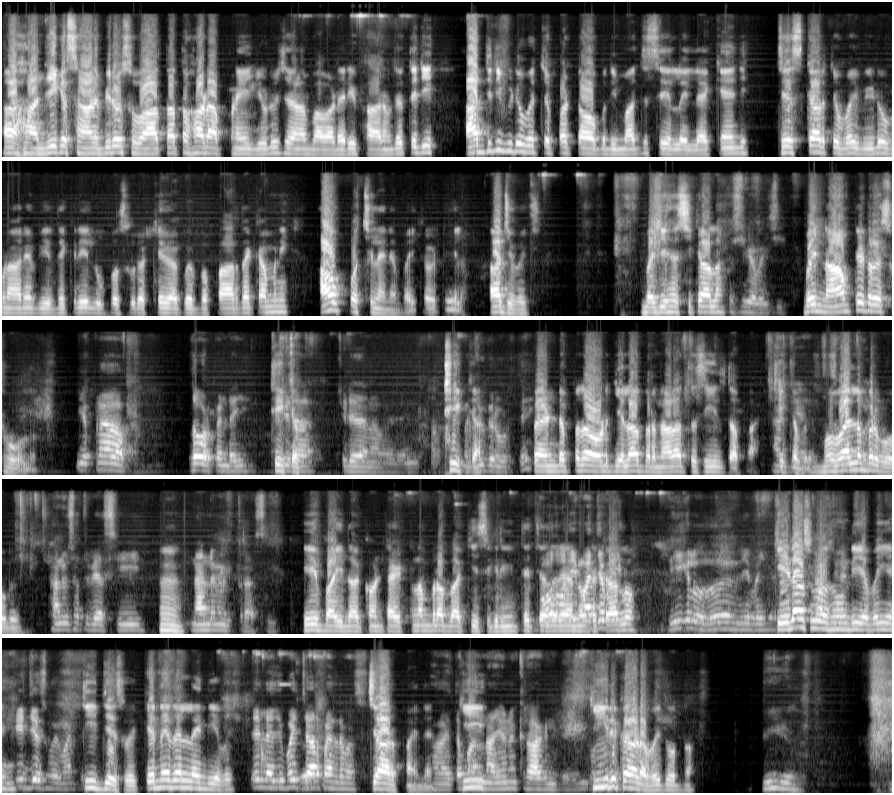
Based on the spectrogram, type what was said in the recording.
ਹਾਂਜੀ ਕਿਸਾਨ ਵੀਰੋ ਸਵਾਗਤ ਆ ਤੁਹਾਡਾ ਆਪਣੇ YouTube channel Baba dairy farm ਦੇ ਉੱਤੇ ਜੀ। ਅੱਜ ਦੀ ਵੀਡੀਓ ਵਿੱਚ ਆਪਾਂ ਟੌਪ ਦੀ ਮੱਝ ਸੇਲ ਲਈ ਲੈ ਕੇ ਆਏ ਜੀ। ਜਿਸ ਘਰ ਚ ਬਾਈ ਵੀਡੀਓ ਬਣਾ ਰਹੇ ਵੀਰ ਦੇ ਘਰੇਲੂ ਪਸ਼ੂ ਰੱਖੇ ਹੋਇਆ ਕੋਈ ਵਪਾਰ ਦਾ ਕੰਮ ਨਹੀਂ। ਆਓ ਪੁੱਛ ਲੈਣੇ ਬਾਈ ਤੋਂ ਡਿਟੇਲ ਅੱਜ ਬਾਈ ਜੀ। ਬਾਈ ਜੀ ਸਤਿ ਸ਼੍ਰੀ ਅਕਾਲ। ਸਤਿ ਸ਼੍ਰੀ ਅਕਾਲ ਬਾਈ ਜੀ। ਬਾਈ ਨਾਮ ਤੇ ਐਡਰੈਸ ਬੋਲ ਦਿਓ। ਇਹ ਆਪਣਾ ਦੌੜ ਪਿੰਡ ਹੈ ਜੀ। ਠੀਕ ਆ। ਦਾ ਨਾਮ ਹੈ ਜੀ। ਠੀਕ ਆ। ਪਿੰਡ ਭਦੌੜ ਜ਼ਿਲ੍ਹਾ ਬਰਨਾਲਾ ਤਹਿਸੀਲ ਤਪਾ ਠੀਕ ਆ ਬਾਈ। ਮੋਬਾਈਲ ਨੰਬਰ ਬੋਲ ਦਿਓ। 9782 ਹੂੰ। 9983 ਇਹ ਬਾਈ ਦਾ ਕੰਟੈਕਟ ਨੰਬਰ ਆ ਬਾਕੀ ਸਕਰੀਨ ਤੇ ਚੱਲ ਰਿਹਾ ਨੋਟ ਕਰ ਲਓ। 20 ਕਿਲੋ ਦੁੱਧ ਦਿੰਦੀ ਹੈ ਬਾਈ। ਕਿਹੜਾ ਸੂਆ ਸੁੰਦੀ ਆ ਬਾਈ ਇਹ? ਤੀਜੇ ਸੂਏ ਮੱਝ ਤੀਜੇ ਸੂਏ। ਕਿੰਨੇ ਦਿਨ ਲੈਂਦੀ ਆ ਬਾਈ? ਇਹ ਲੈ ਜੀ ਬਾਈ 4-5 ਦਿਨ ਬਸ। 4-5 ਦਿਨ। ਹਾਂ ਇਹ ਤਾਂ ਕੀ ਬੰਨਾ ਜੀ ਉਹਨੇ ਖਰਾਕ ਨਹੀਂ ਕੀ ਰਿਕਾਰਡ ਆ ਬਾਈ ਦੁੱਧ ਦਾ 20 ਕਿਲੋ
